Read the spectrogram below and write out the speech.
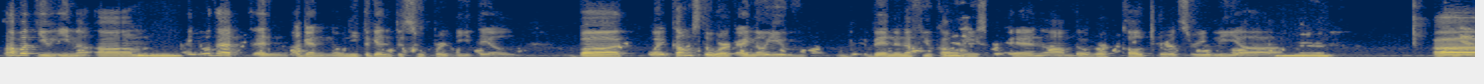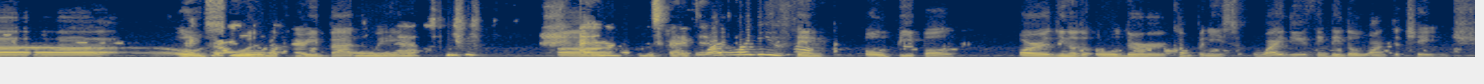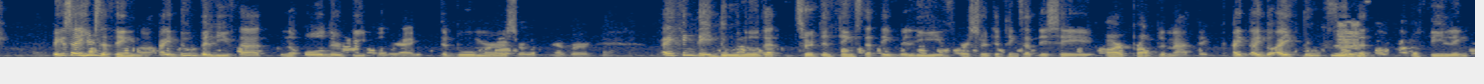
How about you, Ina? Um, Mhm. I know that, and again, no need to get into super detail, but when it comes to work, I know you've been in a few companies wherein um, the work culture was really uh, Mhm. uh, old school in a very bad way. Uh, I don't know how to describe it. why why do you think old people or you know the older companies why do you think they don't want to change because uh, here's the thing no? i do believe that you know older people right the boomers or whatever i think they do know that certain things that they believe or certain things that they say are problematic i, I, do, I do feel Mm. that they have a feeling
